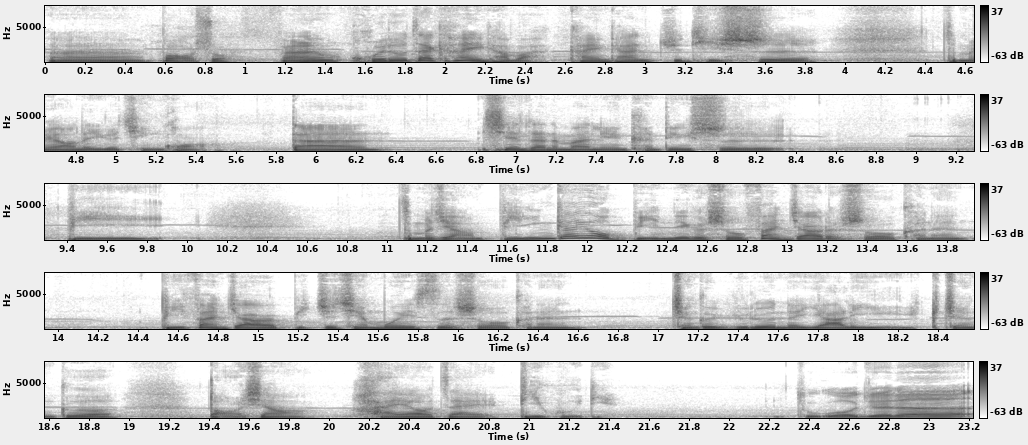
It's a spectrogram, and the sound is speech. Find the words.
嗯、不好说。反正回头再看一看吧，看一看具体是怎么样的一个情况。但现在的曼联肯定是比怎么讲，比应该要比那个时候范加尔的时候，可能比范加尔比之前莫耶斯的时候，可能整个舆论的压力，整个导向还要再低谷一点。我觉得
